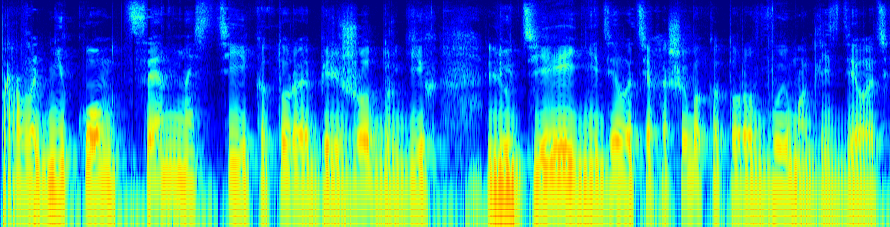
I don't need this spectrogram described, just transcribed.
проводником ценностей, которые бережет других людей, не делать тех ошибок, которые вы могли сделать,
